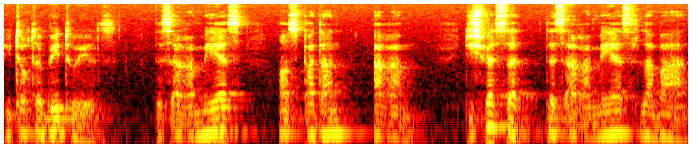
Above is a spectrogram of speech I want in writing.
die Tochter Betuels, des Aramäers aus Padan Aram, die Schwester des Aramäers Laban.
